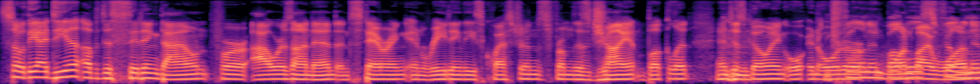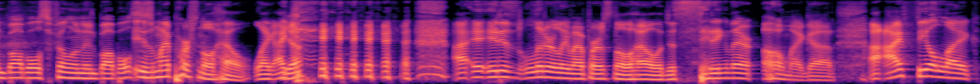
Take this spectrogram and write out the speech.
so the idea of just sitting down for hours on end and staring and reading these questions from this giant booklet and just going or in order Mm-hmm. filling in one bubbles by filling one in bubbles filling in bubbles is my personal hell. Like I, Yeah. I it it is literally my personal hell. Just sitting there. Oh my god, I, I feel like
